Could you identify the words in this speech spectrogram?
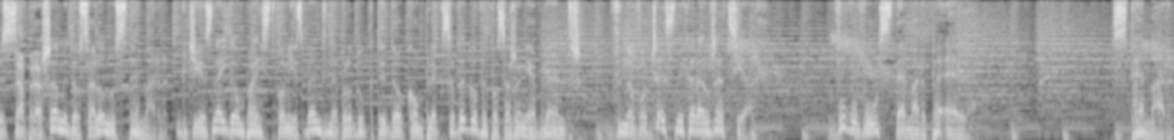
Zapraszamy do salonu Stemar, gdzie znajdą Państwo niezbędne produkty do kompleksowego wyposażenia wnętrz w nowoczesnych aranżacjach. www.stemar.pl Stemar,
